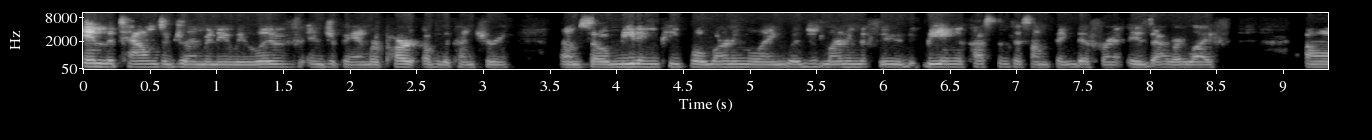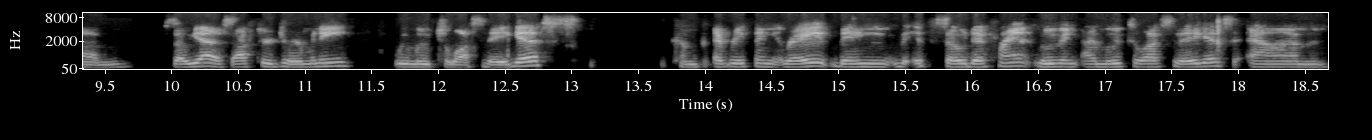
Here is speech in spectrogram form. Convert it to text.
in the towns of Germany. We live in Japan. We're part of the country. Um, so meeting people, learning the language, learning the food, being accustomed to something different is our life. Um, so yes, after Germany, we moved to Las Vegas. Com- everything right, being it's so different. Moving, I moved to Las Vegas. Um,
